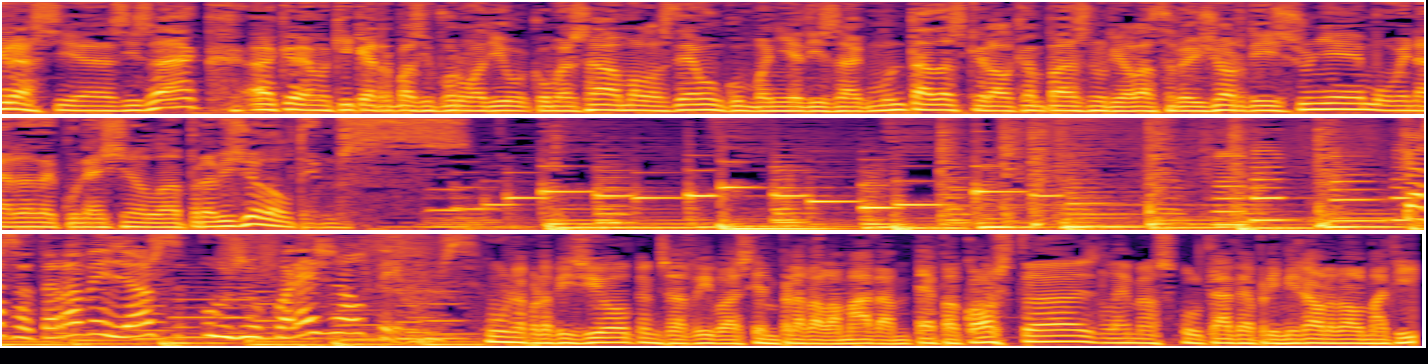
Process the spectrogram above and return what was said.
Gràcies, Isaac. Acabem aquí aquest repàs informatiu començàvem a les 10 en companyia d'Isaac Muntades, que era el campàs Núria Lázaro i Jordi Sunyer. Moment ara de conèixer la previsió del temps. Casa Terradellos us ofereix el temps. Una previsió que ens arriba sempre de la mà d'en Pep Acosta, l'hem escoltat a primera hora del matí,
